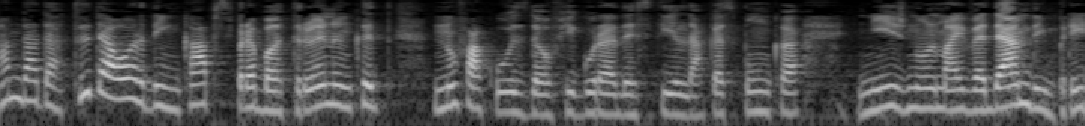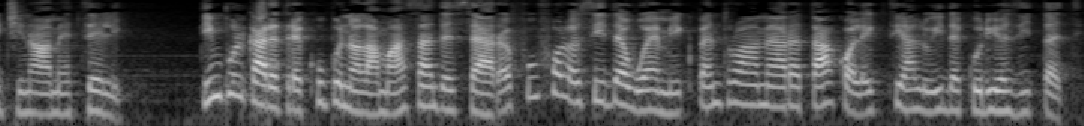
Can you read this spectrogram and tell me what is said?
Am dat de atâtea ori din cap spre bătrân încât nu fac uz de o figură de stil dacă spun că nici nu-l mai vedeam din pricina amețelii. Timpul care trecu până la masa de seară fu folosit de Wemmick pentru a-mi arăta colecția lui de curiozități.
